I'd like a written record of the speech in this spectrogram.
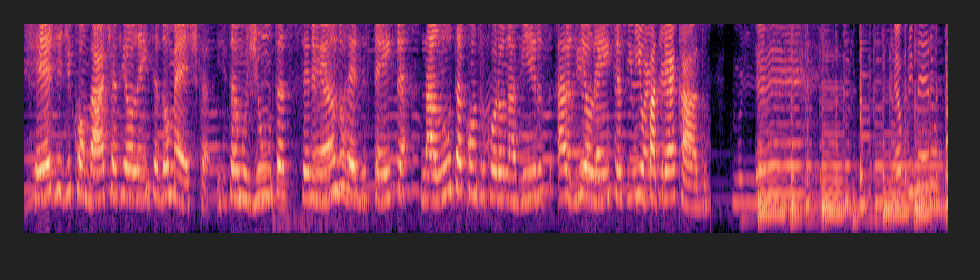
Rede de combate à violência doméstica. Estamos juntas, semeando resistência na luta contra o coronavírus, as violências e o patriarcado. Mulher é o primeiro passo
